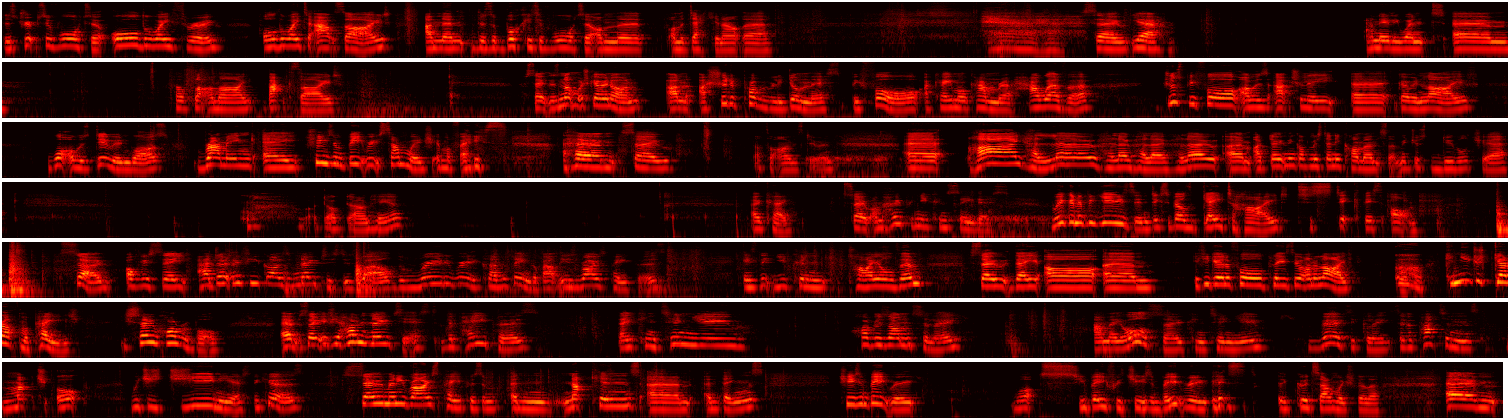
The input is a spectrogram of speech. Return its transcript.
there's drips of water all the way through, all the way to outside, and then there's a bucket of water on the on the decking out there. so yeah, I nearly went um, fell flat on my backside. So there's not much going on, and I should have probably done this before I came on camera. However, just before I was actually uh, going live, what I was doing was ramming a cheese and beetroot sandwich in my face. Um, so that's what I was doing. Uh, hi, hello, hello, hello, hello. Um, I don't think I've missed any comments. Let me just double check. I've got a dog down here. Okay, so I'm hoping you can see this. We're going to be using Dixie Belle's Gator Hide to stick this on. So, obviously, I don't know if you guys have noticed as well, the really, really clever thing about these rice papers is that you can tile them. So they are, um, if you're going to fall, please do it on a live. Ugh, can you just get off my page? You're so horrible. Um, so if you haven't noticed, the papers, they continue horizontally and they also continue vertically. So the patterns match up, which is genius because so many rice papers and, and napkins um, and things. Cheese and beetroot. What's your beef with cheese and beetroot? It's a good sandwich filler. Um,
